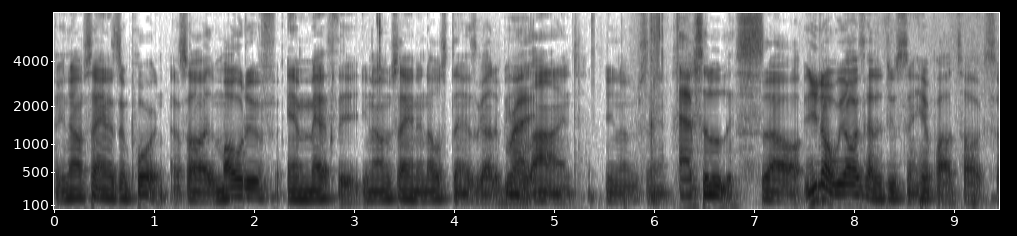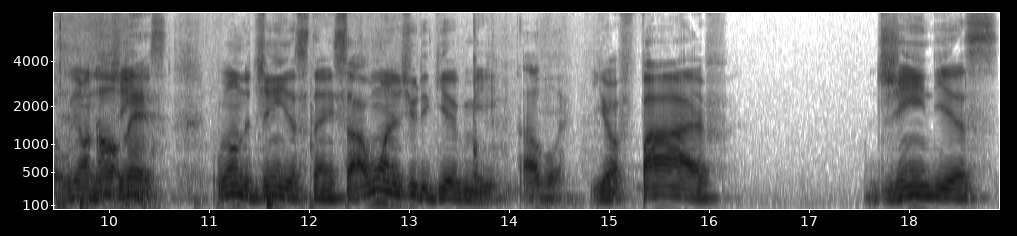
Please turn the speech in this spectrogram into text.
you know what I'm saying, It's important. That's all. Motive and method, you know what I'm saying, and those things got to be Right. aligned. You know what I'm saying. Absolutely. So you know we always got to do some hip hop talk. So we on the Oh, man. genius. We're on the genius thing. So I wanted you to give me Oh boy. your five genius.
